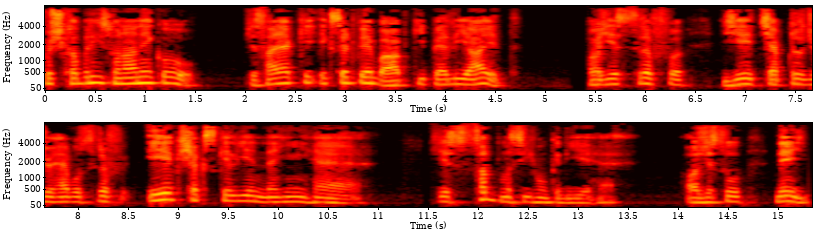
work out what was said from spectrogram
खुशखबरी सुनाने को जसाया की इकसठवें बाब की पहली आयत। और ये सिर्फ़, ये चैप्टर जो है वो सिर्फ़ एक शख्स के लिए नहीं है। ये सब मसीहों के लिए है। और यीशु ने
